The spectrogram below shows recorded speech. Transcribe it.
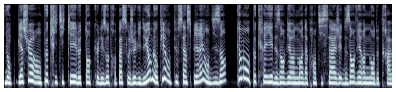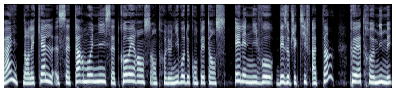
Donc, bien sûr, on peut critiquer le temps que les autres passent aux jeux vidéo, mais au pire, on peut s'inspirer en disant comment on peut créer des environnements d'apprentissage et des environnements de travail dans lesquels cette harmonie, cette cohérence entre le niveau de compétence et les niveaux des objectifs atteints peut être mimée.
